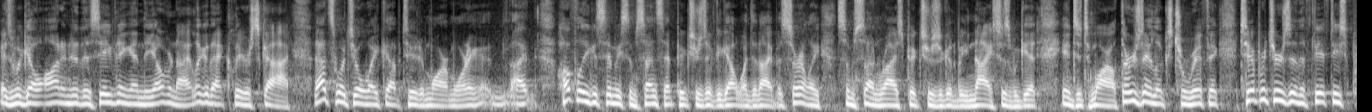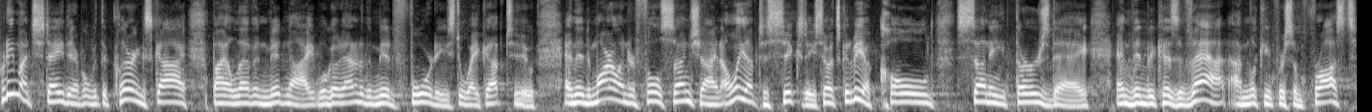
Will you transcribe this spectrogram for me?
as we go on into this evening and the overnight. Look at that clear sky. That's what you'll wake up to tomorrow morning. I, hopefully you can send me some sunset pictures if you got one tonight, but certainly some sunrise pictures are going to be nice as we get into tomorrow. Thursday looks terrific. Temperatures in the 50s pretty much stay there, but with the clearing sky by 11 midnight, we'll go down to the mid 40s to wake up to. And then tomorrow under full sunshine, only up to 60. So it's going to be a cold, sunny Thursday. And then because of that, I'm looking for some frosts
